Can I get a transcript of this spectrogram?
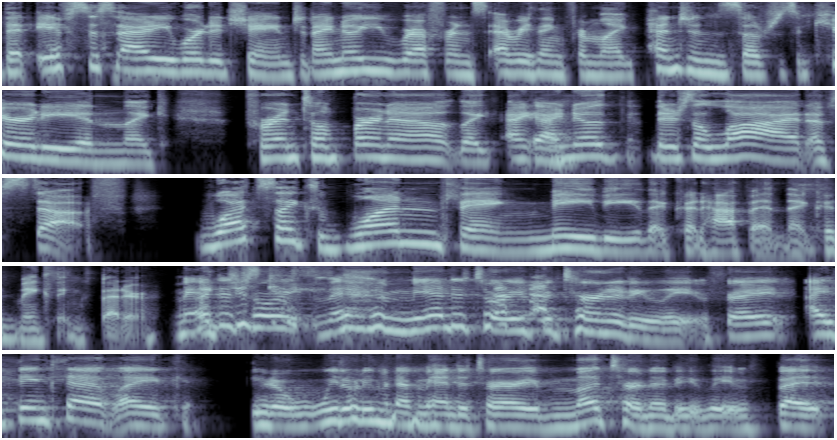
that if society were to change and i know you reference everything from like pensions and social security and like parental burnout like I, yeah. I know there's a lot of stuff what's like one thing maybe that could happen that could make things better? Mandatory like mandatory paternity leave right? I think that like you know we don't even have mandatory maternity leave but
